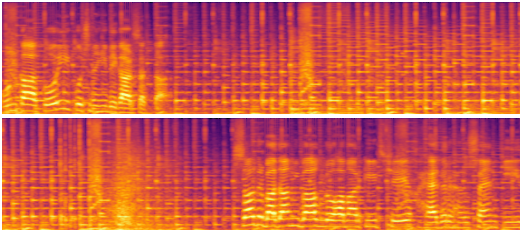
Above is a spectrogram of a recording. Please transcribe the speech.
ان کا کوئی کچھ نہیں بگاڑ سکتا۔ صدر بادامی باغ لوہا مارکیٹ شیخ حیدر حسین کی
